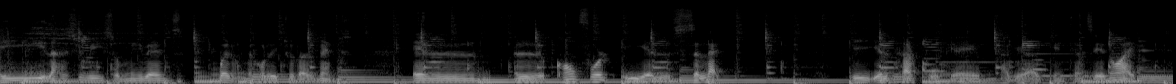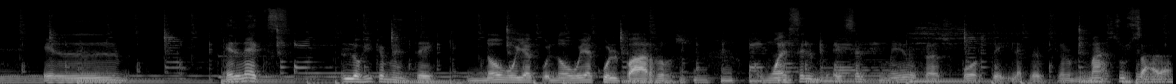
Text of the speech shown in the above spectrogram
y las SUV son minivans, bueno, mejor dicho, las Benz, el, el Comfort y el Select y el carpool que aquí en Kansas no hay. El, el ex, lógicamente, no voy a, no voy a culparlos. Como es el, es el medio de transporte y la televisión más usada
